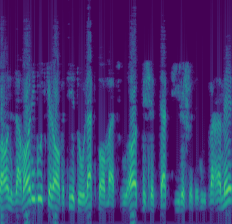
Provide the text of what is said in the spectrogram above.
و آن زمانی بود که رابطه دولت با مطبوعات به شدت تیره شده بود و همه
